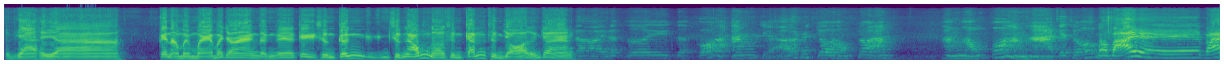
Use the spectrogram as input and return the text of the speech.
Thịt gà thì à, cái nào mềm mềm á cho ăn đừng cái, cái xương cứng xương ống nữa xương cánh xương giò đừng cho ăn trời đất ơi có ăn chứ ở đó cho không cho ăn. Hằng không có hằng hà cho số bà bãi bả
